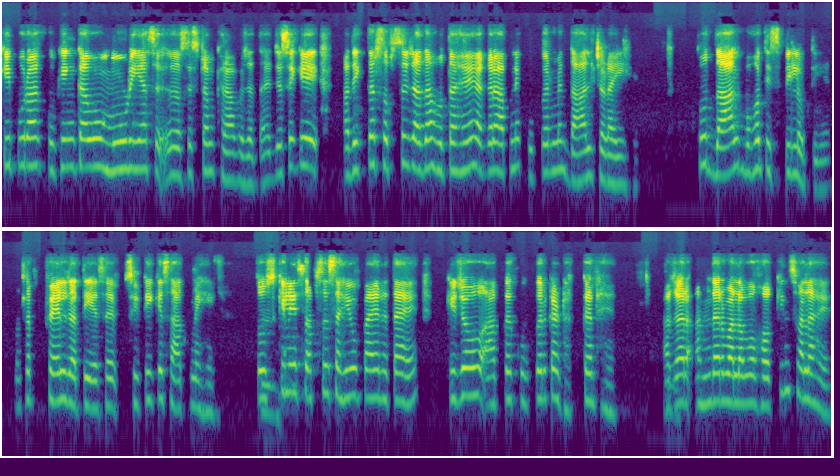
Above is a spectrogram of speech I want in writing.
कि पूरा कुकिंग का वो मूड या सिस्टम खराब हो जाता है जैसे कि अधिकतर सबसे ज़्यादा होता है अगर आपने कुकर में दाल चढ़ाई है तो दाल बहुत स्पिल होती है मतलब फैल जाती है ऐसे सीटी के साथ में ही तो हम्म। उसके लिए सबसे सही उपाय रहता है कि जो आपका कुकर का ढक्कन है हम्म। अगर अंदर वाला वो हॉकिंस वाला है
